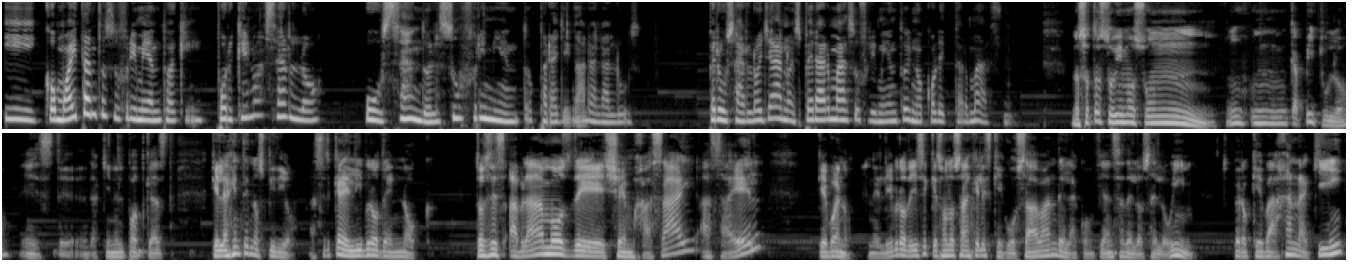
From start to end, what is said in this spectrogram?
Y como hay tanto sufrimiento aquí, ¿por qué no hacerlo usando el sufrimiento para llegar a la luz? Pero usarlo ya, no esperar más sufrimiento y no colectar más. Nosotros tuvimos un, capítulo este, de aquí en el podcast que la gente nos pidió acerca del libro de Enoch. Entonces hablábamos de Shem Hasai, Asael, que bueno, en el libro dice que son los ángeles que gozaban de la confianza de los Elohim, pero que bajan aquí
